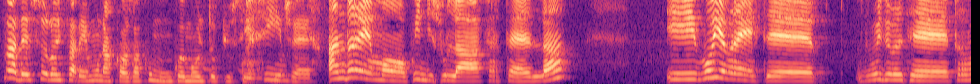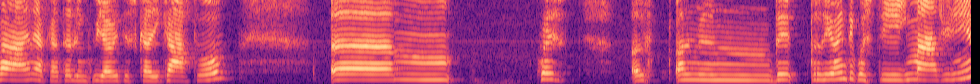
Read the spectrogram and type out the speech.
Ma adesso noi faremo una cosa comunque molto più semplice. Sì. Andremo quindi sulla cartella e voi avrete voi dovrete trovare nella cartella in cui avete scaricato um, quest, al, al, de, praticamente queste immagini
